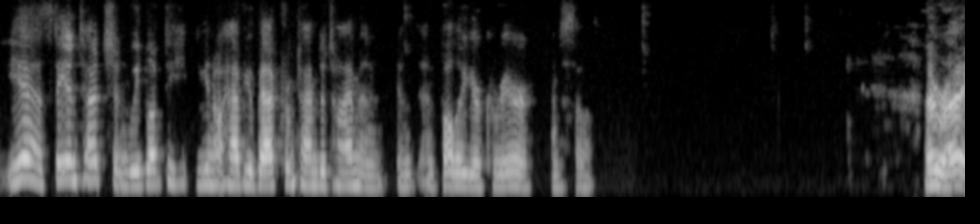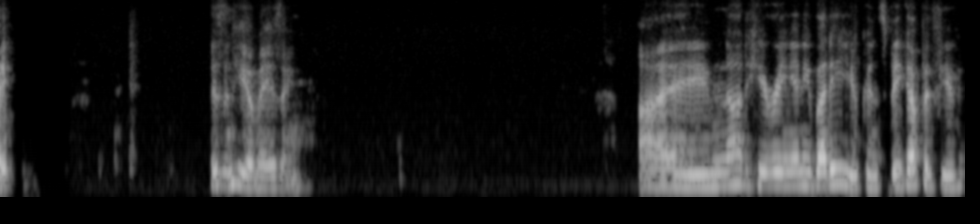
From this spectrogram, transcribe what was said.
yeah, stay in touch, and we'd love to, you know, have you back from time to time and and, and follow your career. And so, All right. Isn't he amazing? I'm not hearing anybody. You can speak up if you.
